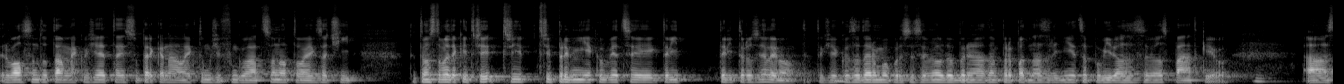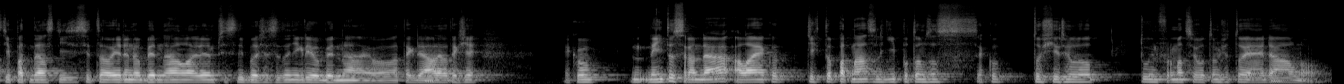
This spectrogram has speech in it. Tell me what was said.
rval jsem to tam, jakože to je super kanál, jak to může fungovat, co na to, jak začít. Tak to byly taky tři, tři, tři první jako věci, které který to rozjeli, no. Takže jako zadarmo prostě jsem měl do Brna, tam pro 15 lidí něco povídal, zase jsem měl zpátky, jo. A z těch 15 si to jeden objednal a jeden přislíbil, že si to někdy objedná, jo, a tak dále. Takže jako není to sranda, ale jako těchto 15 lidí potom zase jako to šířilo tu informaci o tom, že to je dál, no.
